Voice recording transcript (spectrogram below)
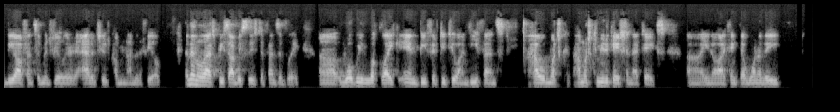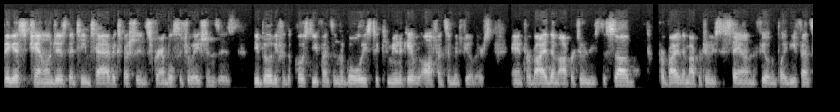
the offensive midfielder attitude coming onto the field. And then the last piece, obviously, is defensively. Uh, what we look like in B52 on defense, how much how much communication that takes. Uh, you know, I think that one of the biggest challenges that teams have, especially in scramble situations, is the ability for the close defense and the goalies to communicate with offensive midfielders and provide them opportunities to sub, provide them opportunities to stay on the field and play defense,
